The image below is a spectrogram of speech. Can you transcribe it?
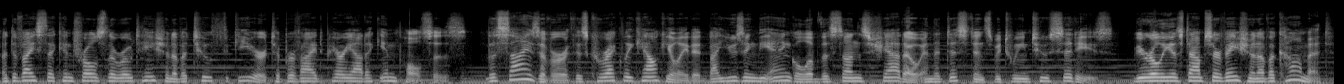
a device that controls the rotation of a toothed gear to provide periodic impulses. The size of Earth is correctly calculated by using the angle of the Sun's shadow and the distance between two cities. The earliest observation of a comet.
